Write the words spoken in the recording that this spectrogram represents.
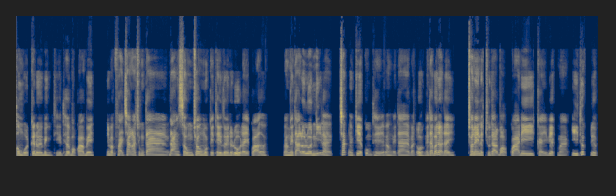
không muốn kết nối với mình thì thôi bỏ qua bên. Nhưng mà phải chăng là chúng ta đang sống trong một cái thế giới nó đủ đầy quá rồi? Và người ta luôn luôn nghĩ là chắc người kia cũng thế và người ta vẫn ổn người ta vẫn ở đây. Cho nên là chúng ta đã bỏ qua đi cái việc mà ý thức được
